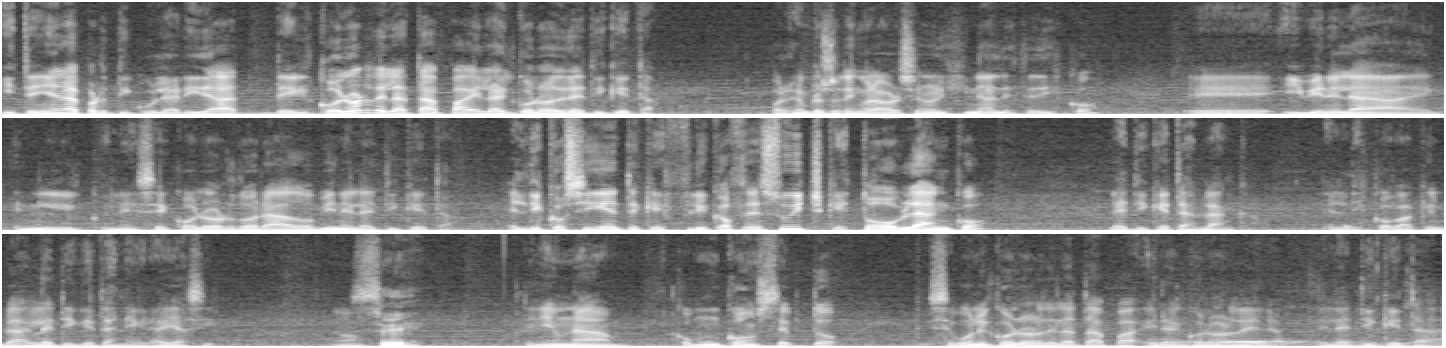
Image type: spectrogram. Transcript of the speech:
y tenía la particularidad del color de la tapa era el color de la etiqueta. Por ejemplo, yo tengo la versión original de este disco eh, y viene la, en, el- en ese color dorado viene la etiqueta. El disco siguiente, que es Flick of the Switch, que es todo blanco, la etiqueta es blanca. El disco Back in Black, la etiqueta es negra y así. ¿no? Sí. tenía una como un concepto según el color de la tapa era el color de la, de la etiqueta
